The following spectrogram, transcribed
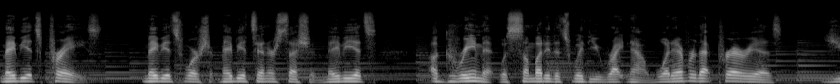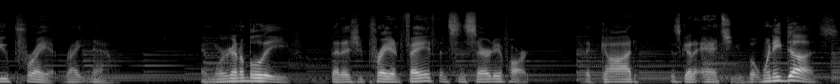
Maybe it's praise. Maybe it's worship. Maybe it's intercession. Maybe it's agreement with somebody that's with you right now. Whatever that prayer is, you pray it right now. And we're going to believe that as you pray in faith and sincerity of heart, that God is going to answer you. But when He does,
